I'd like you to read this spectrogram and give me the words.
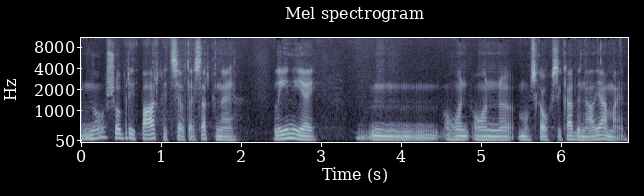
nu, šobrīd pārkritis sev tai sarkanai līnijai, mm, un, un uh, mums kaut kas ir kardināli jāmaina.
